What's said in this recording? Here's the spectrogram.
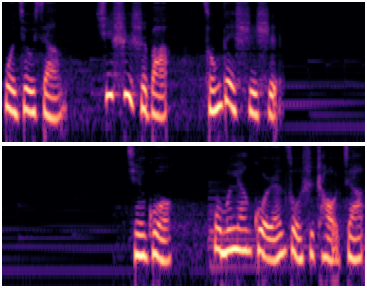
我就想先试试吧，总得试试。结果我们俩果然总是吵架。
